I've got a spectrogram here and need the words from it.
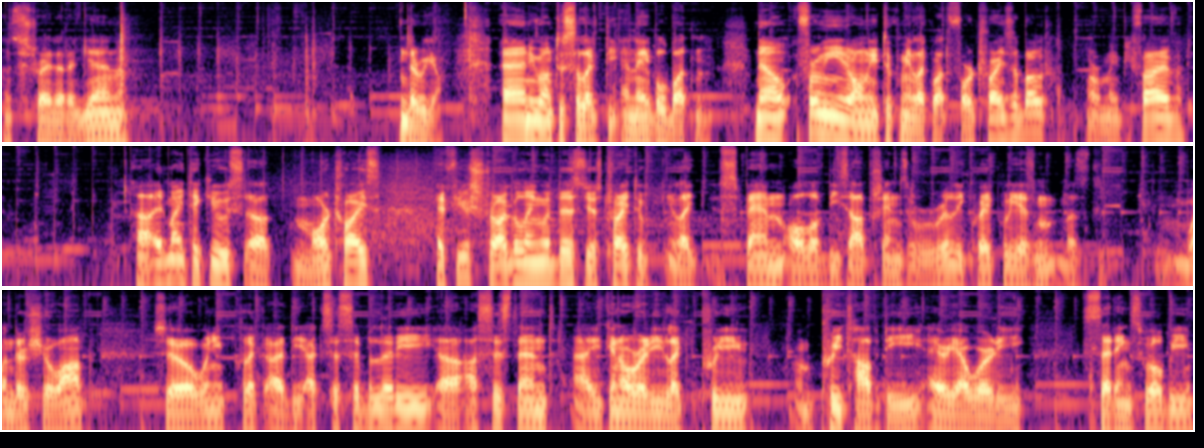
let's try that again. There we go and you want to select the enable button. Now, for me, it only took me like, what, four tries about, or maybe five. Uh, it might take you uh, more tries. If you're struggling with this, just try to like spam all of these options really quickly as, as when they show up. So when you click uh, the accessibility uh, assistant, uh, you can already like pre pre-top the area where the settings will be.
